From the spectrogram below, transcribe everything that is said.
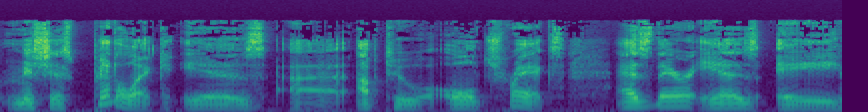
Mrs. Pitalik is uh, up to old tricks, as there is a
